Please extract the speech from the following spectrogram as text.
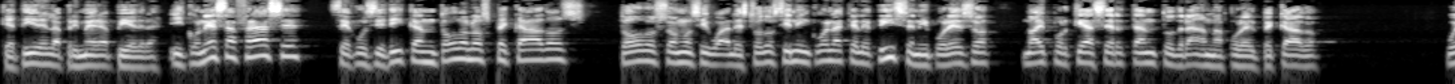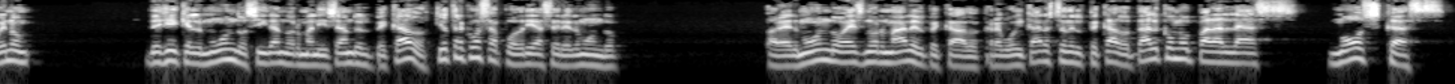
que tire la primera piedra. Y con esa frase se justifican todos los pecados, todos somos iguales, todos tienen cola que le pisen y por eso no hay por qué hacer tanto drama por el pecado. Bueno, deje que el mundo siga normalizando el pecado. ¿Qué otra cosa podría hacer el mundo? Para el mundo es normal el pecado, revolcarse en el pecado, tal como para las moscas.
